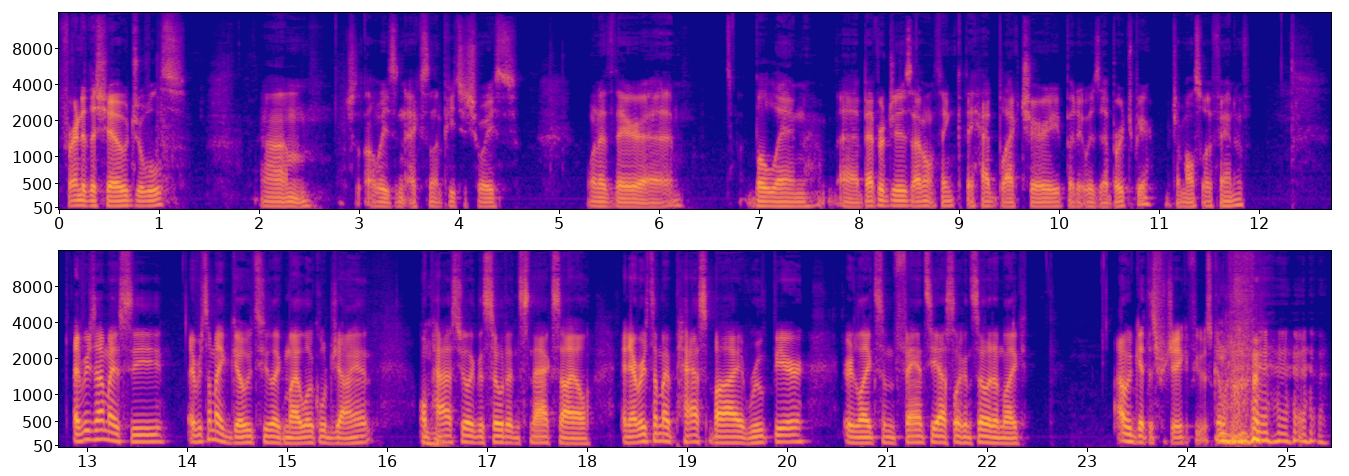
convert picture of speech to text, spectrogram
Friend of the show, Jules. Um, which is always an excellent pizza choice. One of their uh, uh, beverages. I don't think they had black cherry, but it was a birch beer, which I'm also a fan of. Every time I see, every time I go to like my local giant, I'll Mhm. pass through like the soda and snacks aisle, and every time I pass by root beer or like some fancy ass looking soda, I'm like, I would get this for Jake if he was coming over.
